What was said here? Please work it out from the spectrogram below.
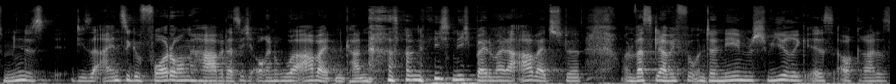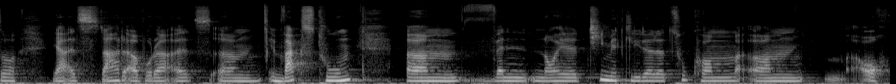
zumindest diese einzige Forderung habe, dass ich auch in Ruhe arbeiten kann, also mich nicht bei meiner Arbeit stört. Und was, glaube ich, für Unternehmen schwierig ist, auch gerade so ja als Start-up oder als ähm, im Wachstum, ähm, wenn neue Teammitglieder dazukommen, ähm, auch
